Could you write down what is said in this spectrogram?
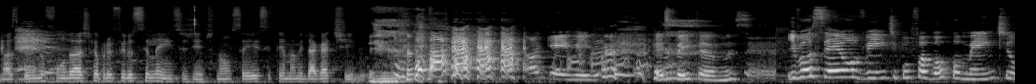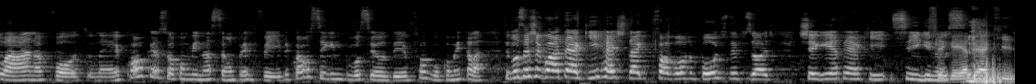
Mas bem no fundo eu acho que eu prefiro o silêncio, gente. Não sei, esse tema me dá gatilho. ok, amigo. Respeitamos. E você, ouvinte, por favor, comente lá na foto, né? Qual que é a sua combinação perfeita? Qual o signo que você odeia? Por favor, comenta lá. Se você chegou até aqui, hashtag, por favor, no post do episódio. Cheguei até aqui, signos. Cheguei até aqui.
